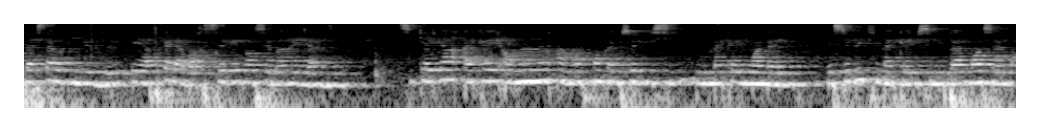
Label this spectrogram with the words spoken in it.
plaça au milieu d'eux, et après l'avoir serré dans ses bras, il leur dit Si quelqu'un accueille en mon nom un enfant comme celui-ci, il m'accueille moi-même. Et celui qui m'accueille, ce n'est pas moi seulement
